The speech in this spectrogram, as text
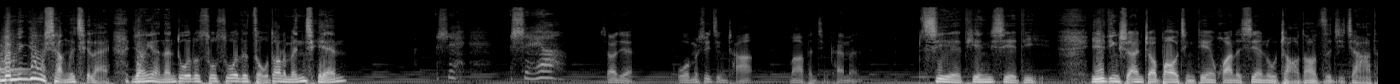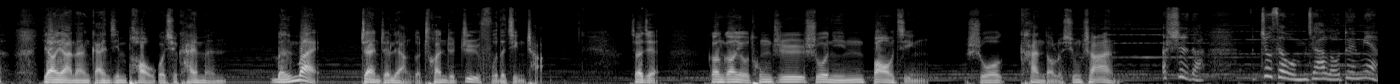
门铃又响了起来。杨亚楠哆哆嗦嗦的走到了门前。谁？谁呀？小姐，我们是警察，麻烦请开门。谢天谢地，一定是按照报警电话的线路找到自己家的。杨亚楠赶紧跑过去开门，门外站着两个穿着制服的警察。小姐，刚刚有通知说您报警，说看到了凶杀案。是的，就在我们家楼对面，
